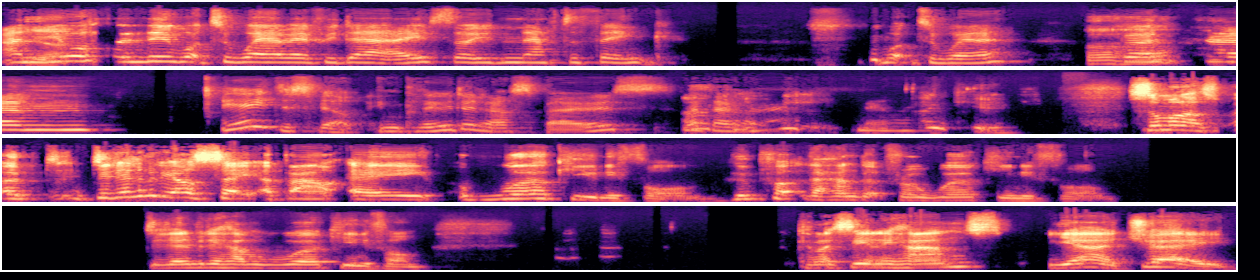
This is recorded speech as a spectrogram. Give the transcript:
and Yeah. you also knew what to wear every day, so you didn't have to think what to wear. Uh-huh. But um, yeah, you just felt included, I suppose. I don't Okay. know. Really. Thank you. Someone else. Uh, did anybody else say about a work uniform? Who put the hand up for a work uniform? Did anybody have a work uniform? Can I see any hands? Yeah, Jay.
